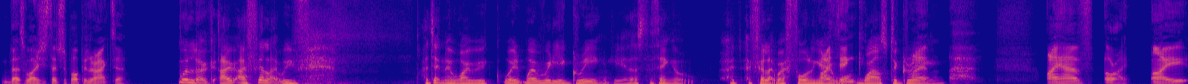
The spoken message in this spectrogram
That's why she's such a popular actor." Well, look, I, I feel like we've. I don't know why we we're, we're really agreeing here. That's the thing. I, I feel like we're falling I out think whilst agreeing. I have. All right. I.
